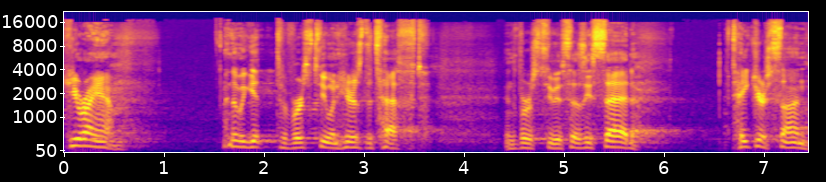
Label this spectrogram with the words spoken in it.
Here I am. And then we get to verse 2, and here's the test. In verse 2, it says, He said, Take your son,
